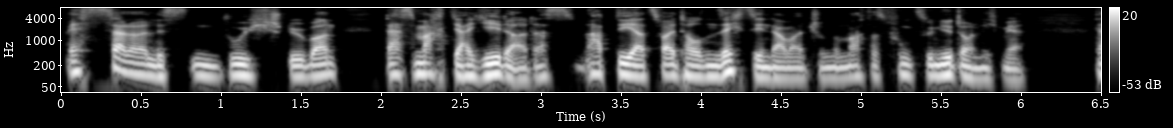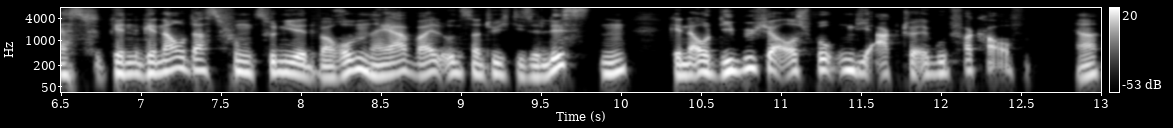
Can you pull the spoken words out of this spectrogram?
Bestsellerlisten durchstöbern, das macht ja jeder. Das habt ihr ja 2016 damals schon gemacht, das funktioniert doch nicht mehr. Das, genau das funktioniert. Warum? Naja, weil uns natürlich diese Listen genau die Bücher ausspucken, die aktuell gut verkaufen. Ja,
